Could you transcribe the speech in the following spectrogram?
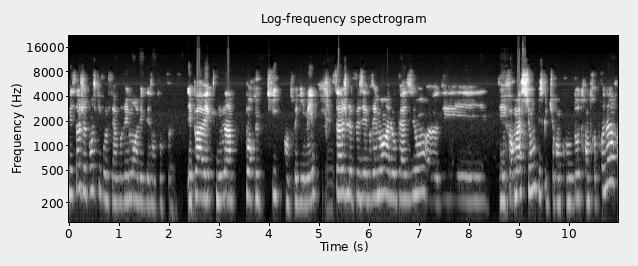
Mais ça, je pense qu'il faut le faire vraiment avec des entrepreneurs et pas avec n'importe qui, entre guillemets. Mhm. Ça, je le faisais vraiment à l'occasion euh, des, des formations, puisque tu rencontres d'autres entrepreneurs,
